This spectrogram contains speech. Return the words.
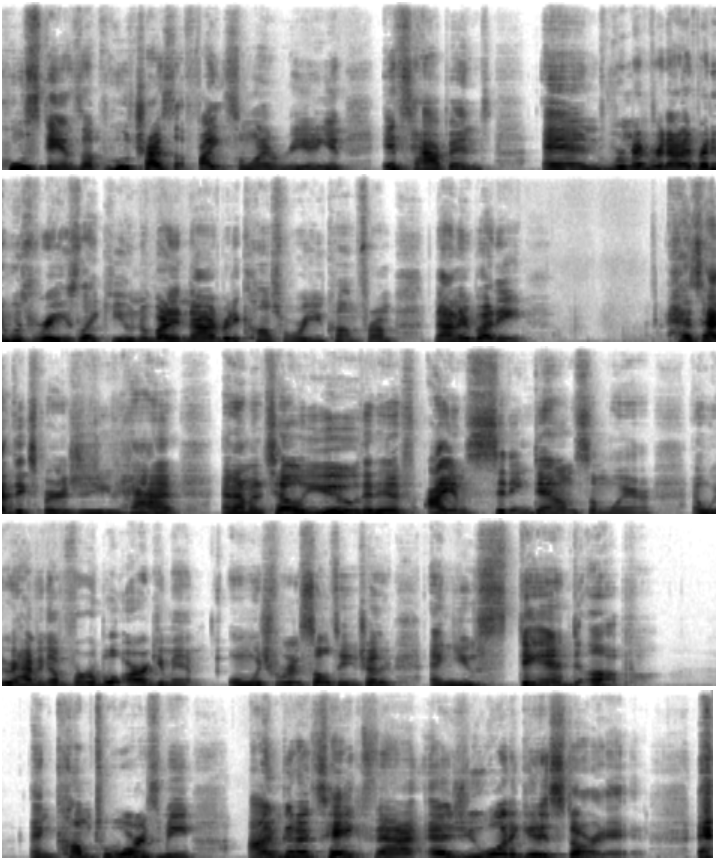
who stands up, who tries to fight someone at a reunion? It's happened. And remember, not everybody was raised like you. Nobody, not everybody comes from where you come from. Not everybody has had the experiences you've had. And I'm going to tell you that if I am sitting down somewhere and we were having a verbal argument in which we're insulting each other, and you stand up and come towards me, I'm going to take that as you want to get it started. and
